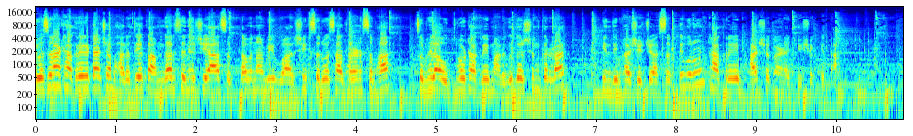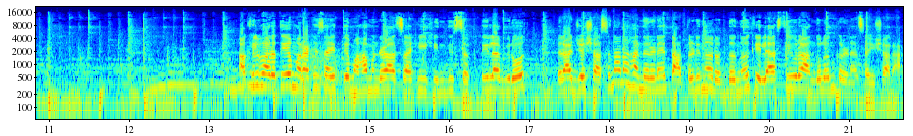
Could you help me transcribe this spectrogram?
शिवसेना ठाकरे गटाच्या भारतीय कामगार सेनेची आज सत्तावन्नावी वार्षिक सर्वसाधारण सभा. सभेला उद्धव ठाकरे मार्गदर्शन करणार. हिंदी भाषेच्या सक्तीवरून ठाकरे भाष्य करण्याची शक्यता. अखिल भारतीय मराठी साहित्य महामंडळाचाही हिंदी सक्तीला विरोध. राज्य शासनानं हा निर्णय तातडीनं रद्द न केल्यास तीव्र आंदोलन करण्याचा इशारा.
